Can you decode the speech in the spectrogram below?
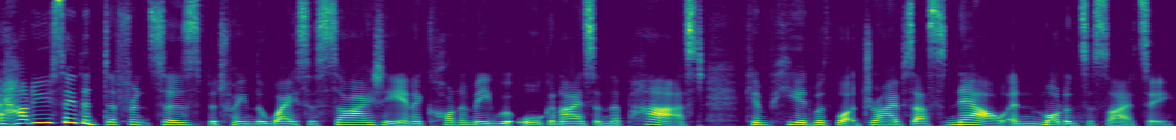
how do you see the differences between the way society and economy were organised in the past compared with what drives us now in modern society?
